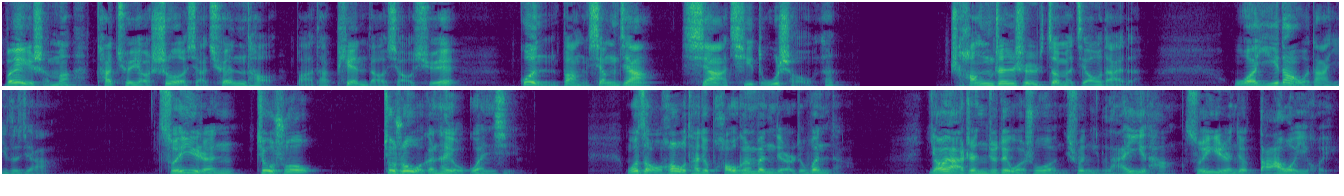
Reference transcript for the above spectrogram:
为什么他却要设下圈套，把他骗到小学，棍棒相加，下其毒手呢？长真是这么交代的：我一到我大姨子家。随意人就说，就说我跟他有关系。我走后，他就刨根问底儿就问他。姚雅珍就对我说：“你说你来一趟，随意人就打我一回。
